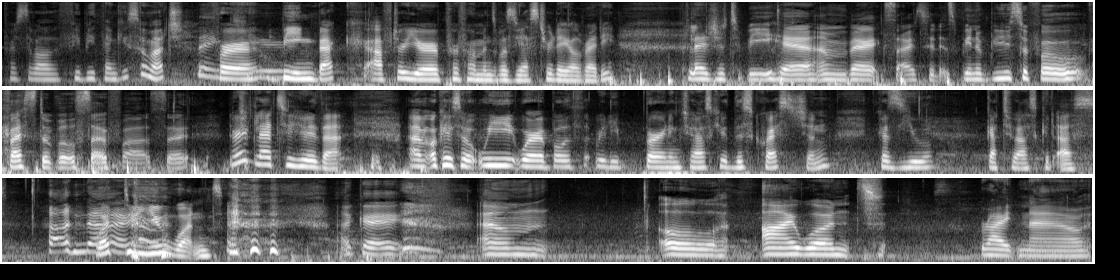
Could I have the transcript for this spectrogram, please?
First of all, Phoebe, thank you so much Thank for you. being back after your performance was yesterday already. Pleasure to be here. I'm very excited. It's been a beautiful festival so far. So Very glad to hear that. Um, okay, so we were both really burning to ask you this question because you got to ask it us. oh, no. What do you want? okay. Um, oh, I want right now.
